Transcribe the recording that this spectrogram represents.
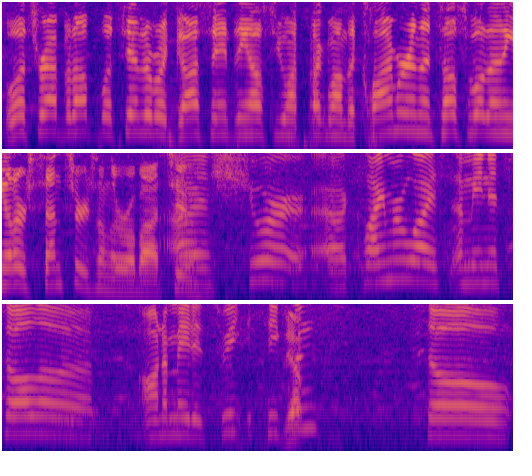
Well, let's wrap it up. Let's hand it over to Gus. Anything else you want to talk about on the climber, and then tell us about any other sensors on the robot too. Uh, sure. Uh, climber-wise, I mean, it's all uh, automated swe- sequence. So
